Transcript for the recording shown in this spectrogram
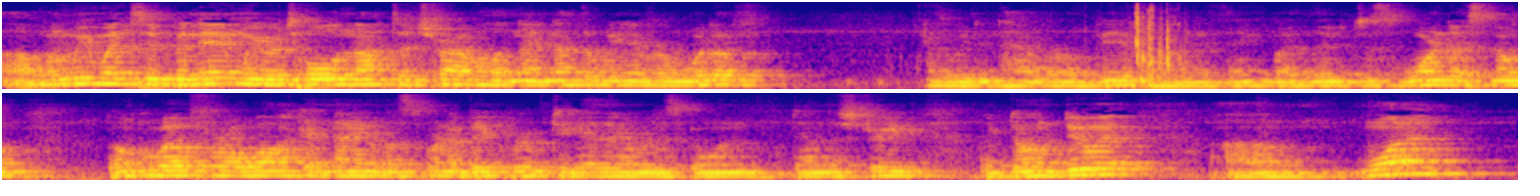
Um, when we went to Benin, we were told not to travel at night. Not that we ever would have, because we didn't have our own vehicle or anything, but they just warned us no, don't go out for a walk at night unless we're in a big group together and we're just going down the street. Like, don't do it. Um, one,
